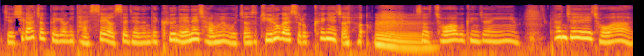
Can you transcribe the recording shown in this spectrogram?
이제 시간적 배경이 닷새 엿새 되는데 그 내내 잠을 못 자서 뒤로 갈수록 퀭해져요. 음. 그래서 저하고 굉장히 현재 저와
